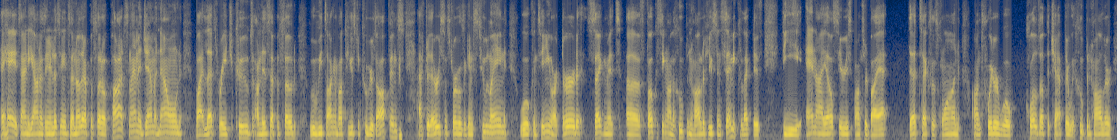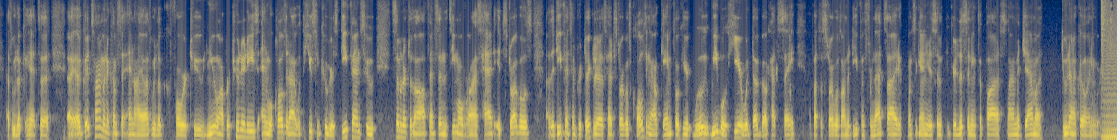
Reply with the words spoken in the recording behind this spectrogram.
Hey, hey, it's Andy Yanez, and you're listening to another episode of Pod Slam and Jamma, now owned by Let's Rage Cougs. On this episode, we'll be talking about the Houston Cougars offense after their recent struggles against Tulane. We'll continue our third segment of focusing on the Hoop and Holler Houston Semi Collective, the NIL series sponsored by at the Texas Juan on Twitter. We'll close up the chapter with Hoop and Holler as we look ahead to a, a, good time when it comes to NIL as we look forward to new opportunities. And we'll close it out with the Houston Cougars defense, who, similar to the offense and the team overall, has had its struggles. Uh, the defense in particular has had struggles closing out games. So here we, we will hear what Doug Belk had to say about the struggles on the defense from that side. Once again, you're, you're listening to Pod Slam and Jamma. Do not go anywhere.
